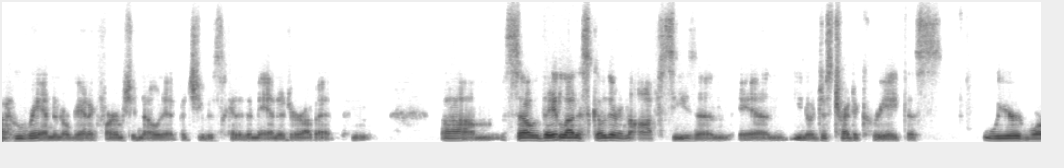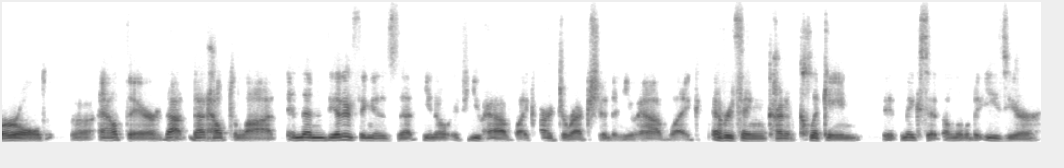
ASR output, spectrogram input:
uh, who ran an organic farm. She didn't own it, but she was kind of the manager of it. And um, so they let us go there in the off season and, you know, just try to create this weird world uh, out there. That that helped a lot. And then the other thing is that, you know, if you have like art direction and you have like everything kind of clicking it makes it a little bit easier.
